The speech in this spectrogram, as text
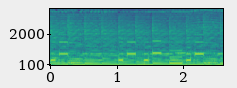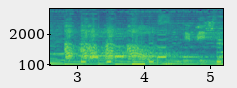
House, Ibiza.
